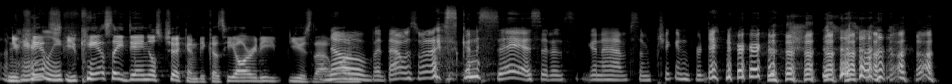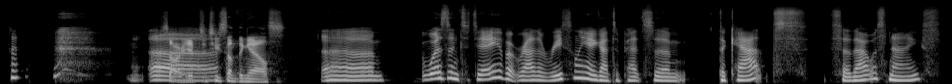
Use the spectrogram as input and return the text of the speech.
And you Apparently, can't you can't say Daniel's chicken because he already used that no, one. but that was what I was gonna say. I said I was gonna have some chicken for dinner. Sorry, you have to Uh, choose something else. um, it wasn't today, but rather recently. I got to pet some the cats, so that was nice.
